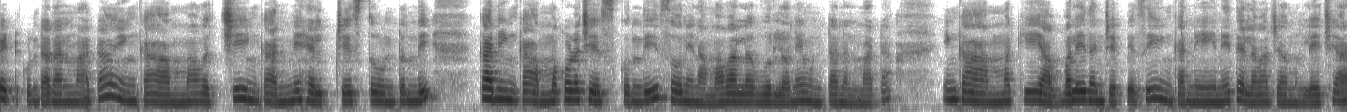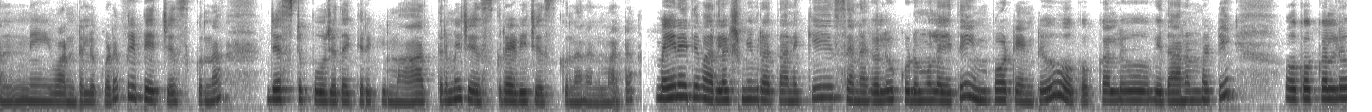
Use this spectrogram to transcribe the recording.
పెట్టుకుంటానమాట ఇంకా అమ్మ వచ్చి ఇంకా అన్నీ హెల్ప్ చేస్తూ ఉంటుంది. కానీ ఇంకా అమ్మ కూడా చేసుకుంది. సో నేను అమ్మ వాళ్ళ ఊర్లోనే ఉంటానన్నమాట. ఇంకా అమ్మకి అవ్వలేదని చెప్పేసి ఇంకా నేనే తెల్లవారుజామున లేచి అన్ని వంటలు కూడా ప్రిపేర్ చేసుకున్న. జస్ట్ పూజ దగ్గరికి మాత్రమే చేసుకు రెడీ చేసుకున్నాను అనమాట మెయిన్ అయితే వరలక్ష్మి వ్రతానికి శనగలు కుడుములు అయితే ఇంపార్టెంట్. ఒక్కొక్కళ్ళు విధానం బట్టి ఒక్కొక్కళ్ళు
